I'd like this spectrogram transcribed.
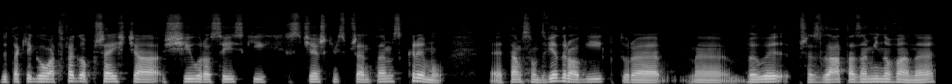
do takiego łatwego przejścia sił rosyjskich z ciężkim sprzętem z Krymu. E, tam są dwie drogi, które e, były przez lata zaminowane.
